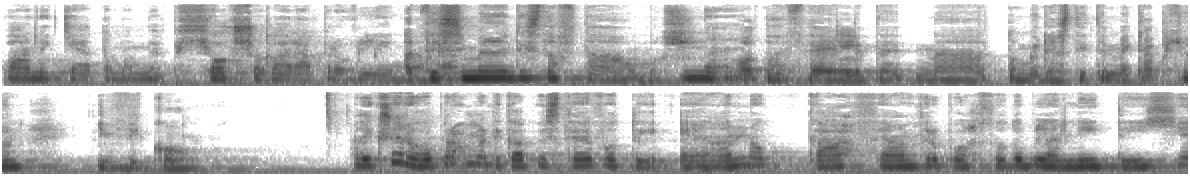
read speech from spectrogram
πάνε και άτομα με πιο σοβαρά προβλήματα. Α, Δεν σημαίνει ότι είστε αυτά όμως. Ναι. Όταν θέλετε να το μοιραστείτε με κάποιον ειδικό. Δεν ξέρω, εγώ πραγματικά πιστεύω ότι εάν ο κάθε άνθρωπος σε αυτόν τον πλανήτη είχε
